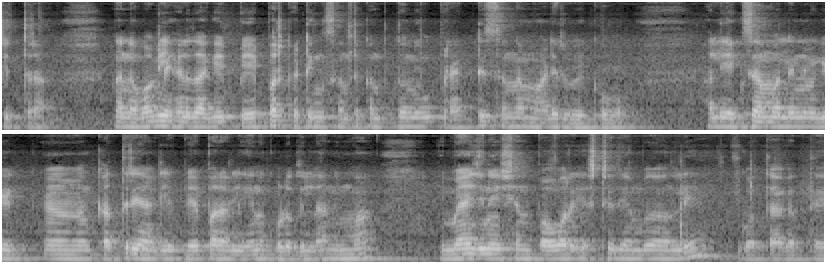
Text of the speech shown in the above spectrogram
ಚಿತ್ರ. ನಾನು ಯಾವಾಗಲೇ ಹೇಳಿದಾಗೆ ಪೇಪರ್ ಕಟ್ಟಿಂಗ್ಸ್ ಅಂತಕ್ಕಂಥದ್ದು ನೀವು ಪ್ರಾಕ್ಟೀಸನ್ನು ಮಾಡಿರಬೇಕು. ಅಲ್ಲಿ ಎಕ್ಸಾಮಲ್ಲಿ ನಿಮಗೆ ಕತ್ರಿ ಆಗಲಿ ಪೇಪರ್ ಆಗಲಿ ಏನು ಕೊಡೋದಿಲ್ಲ. ನಿಮ್ಮ ಇಮ್ಯಾಜಿನೇಷನ್ ಪವರ್ ಎಷ್ಟಿದೆ ಎಂಬುದರಲ್ಲಿ ಗೊತ್ತಾಗುತ್ತೆ.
